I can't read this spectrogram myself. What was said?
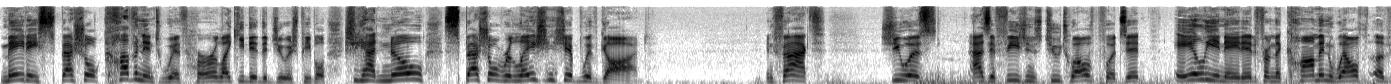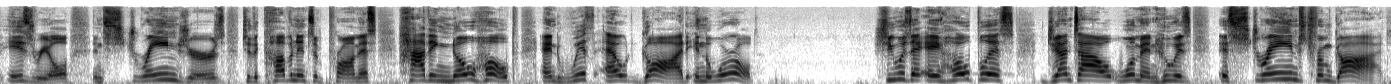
made a special covenant with her like He did the Jewish people. She had no special relationship with God. In fact, she was, as Ephesians 2:12 puts it, alienated from the commonwealth of Israel and strangers to the covenants of promise, having no hope and without God in the world. She was a, a hopeless Gentile woman who is estranged from God.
